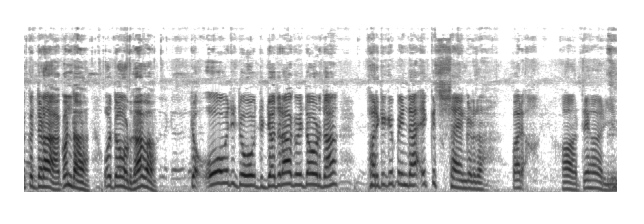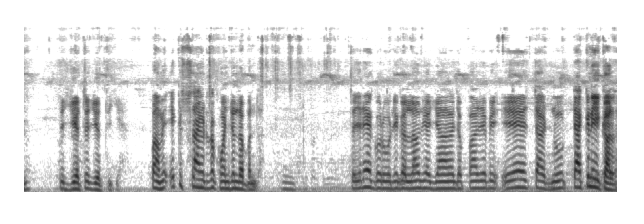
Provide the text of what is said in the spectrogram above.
ਇੱਕ ਦੜਾਕ ਹੁੰਦਾ ਉਹ ਦੌੜਦਾ ਵਾ। ਤੇ ਉਹ ਵਿੱਚ ਜੋ ਦੂਜਾ ਦੜਾਕ ਵਿੱਚ ਦੌੜਦਾ ਫ਼ਰਕ ਕੀ ਪੈਂਦਾ? ਇੱਕ ਸੈਂਗੜ ਦਾ। ਪਰ ਹਾਰ ਤੇ ਹਾਰ ਹੀ ਹੈ ਨਾ, ਤੇ ਜਿੱਤ ਜਿੱਤ ਹੀ। ਹੈ ਭਾਵੇਂ ਇੱਕ ਸੈਂਗੜ ਤੋਂ ਖੁੰਝ ਜਾਂਦਾ ਬੰਦਾ। ਤੇ ਜਿਹੜੀਆਂ ਗੁਰੂ ਦੀ ਗੱਲਾਂ ਹੁੰਦੀਆਂ ਜਾਂ ਜੱਪਾਂ ਦੇ ਵੀ ਇਹ ਤੁਹਾਨੂੰ ਟੈਕਨੀਕਲ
